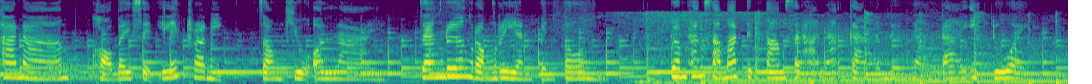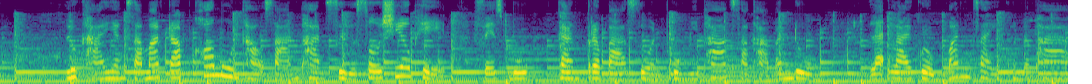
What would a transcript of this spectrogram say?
ค่าน้ำ ขอใบเสร็จอิเล็กทรอนิกส์ จองคิวออนไลน์ แจ้งเรื่องร้องเรียนเป็นต้น รวมทั้งสามารถติดตามสถานะการดำเนินงานได้อีกด้วย ลูกค้ายังสามารถรับข้อมูลข่าวสารผ่านสื่อโซเชียลเพจ Facebook การประปาส่วนภูมิภาคสาขาบันดุง และลายกลุ่มมั่นใจคุณภาพ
